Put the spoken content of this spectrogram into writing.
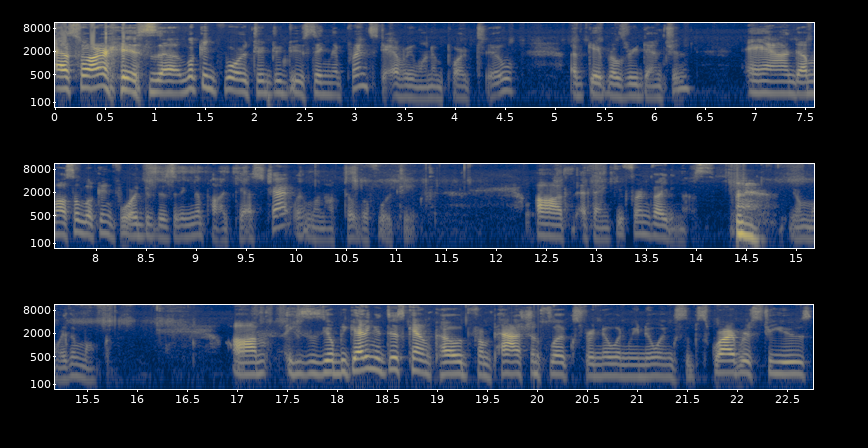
SR is uh, looking forward to introducing the prince to everyone in part two of Gabriel's Redemption. And I'm also looking forward to visiting the podcast chat room on October 14th. Uh, th- thank you for inviting us. You're more than welcome. Um, he says you'll be getting a discount code from Passion Flix for new and renewing subscribers to use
